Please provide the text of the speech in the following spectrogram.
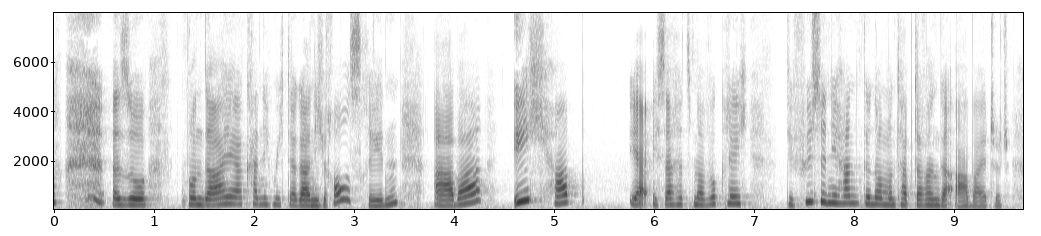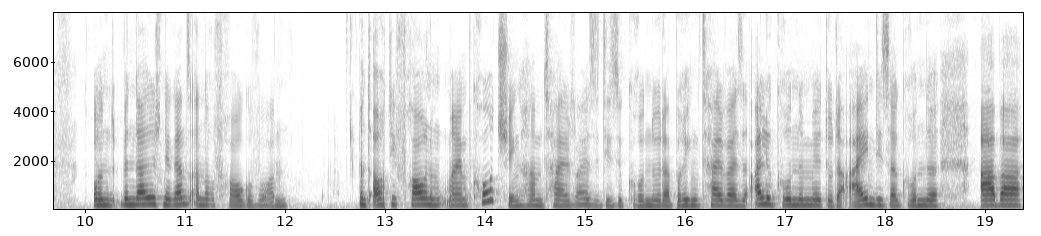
also von daher kann ich mich da gar nicht rausreden, aber ich habe, ja, ich sage jetzt mal wirklich, die Füße in die Hand genommen und habe daran gearbeitet und bin dadurch eine ganz andere Frau geworden. Und auch die Frauen in meinem Coaching haben teilweise diese Gründe oder bringen teilweise alle Gründe mit oder einen dieser Gründe, aber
